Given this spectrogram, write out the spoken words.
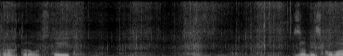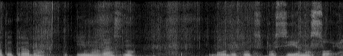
Трактор от стоїть. Задискувати треба і на весну буде тут посіяна соя.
